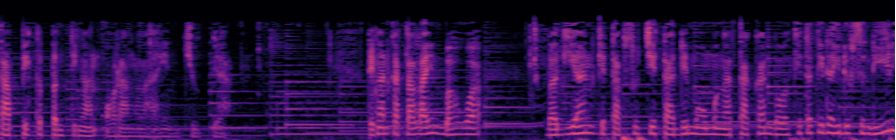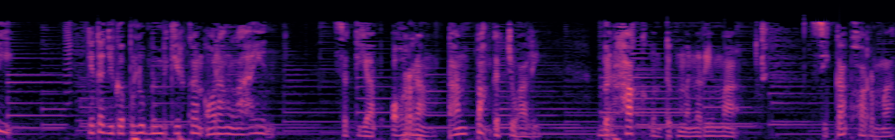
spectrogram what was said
tapi kepentingan orang lain juga. Dengan kata lain bahwa bagian kitab suci tadi mau mengatakan bahwa kita tidak hidup sendiri. Kita juga perlu memikirkan orang lain. Setiap orang tanpa kecuali berhak untuk menerima sikap hormat,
